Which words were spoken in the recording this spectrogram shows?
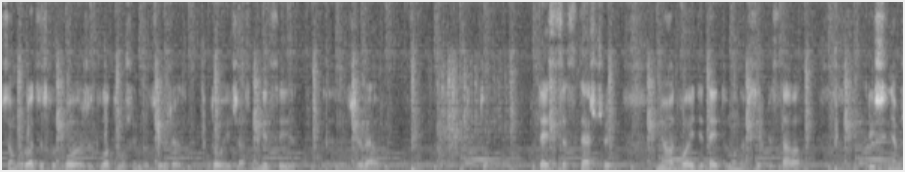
в цьому році службове житло, тому що він працює вже довгий час в міліції, е, живе тобто, десь з тещою. В нього двоє дітей, тому на всіх підставах рішенням е,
